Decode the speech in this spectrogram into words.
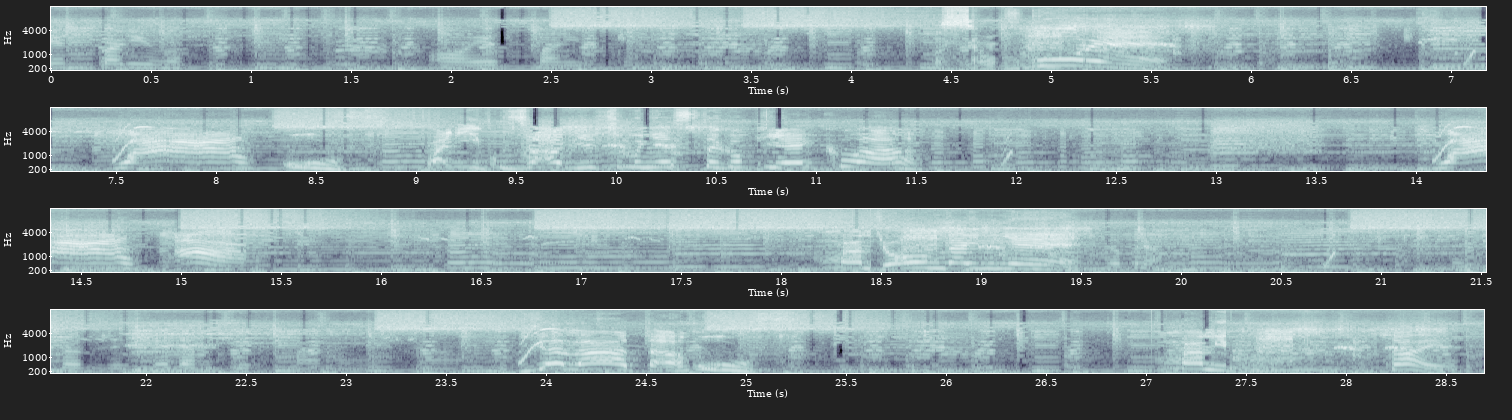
Jest paliwo? O, jest paliwo. W górę! Ła! Uff! Paliwo! Zabierz mnie z tego piekła! Ła! A! Mam... Ciągaj mnie! Dobra. Jest dobrze, 7 tych mamy jeszcze. Ja latam! Uff! Mam... je- Co jest?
